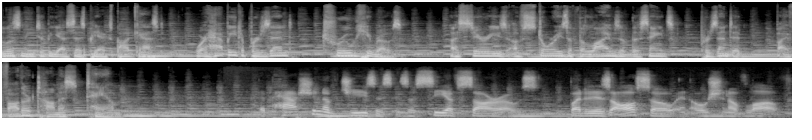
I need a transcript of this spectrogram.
listening to the SSPX podcast. We're happy to present True Heroes, a series of stories of the lives of the saints presented by Father Thomas Tam. The Passion of Jesus is a sea of sorrows, but it is also an ocean of love.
